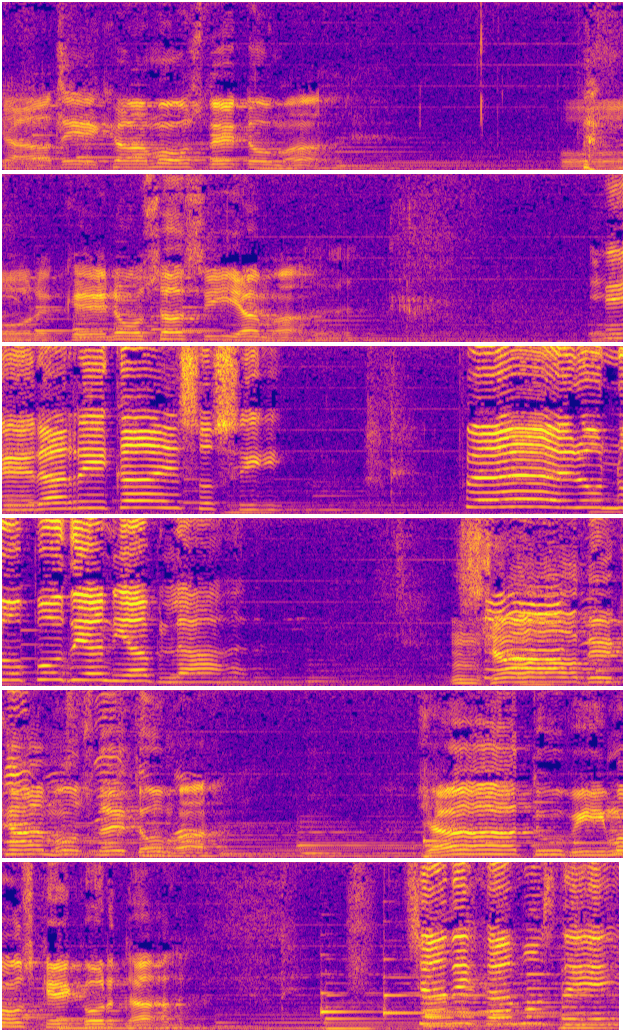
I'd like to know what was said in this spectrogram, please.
Ya dejamos de tomar porque nos hacía mal. Era rica, eso sí, pero no podía ni hablar. Ya dejamos de tomar, ya tuvimos que cortar. Ya dejamos de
